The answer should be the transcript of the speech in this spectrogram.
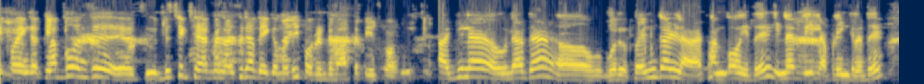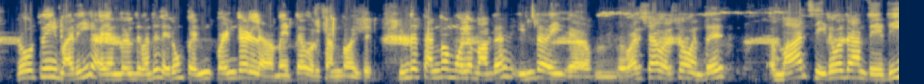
இப்போ எங்க கிளப் வந்து டிஸ்ட்ரிக்ட் சேர்மன் நசிரா பேகம் வந்து இப்போ ரெண்டு வார்த்தை பேசுவாங்க. அகில உலக ஒரு பெண்கள் சங்கம் இது இன்னர்வீல் அப்படிங்கிறது. ரோட்டரி மாதிரி எங்களது வந்து வெறும் பெண் பெண்கள் அமைத்த ஒரு சங்கம் இது. இந்த சங்கம் மூலமாக இந்த வருஷா வருஷம் வந்து மார்ச் இருபதாம் தேதி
